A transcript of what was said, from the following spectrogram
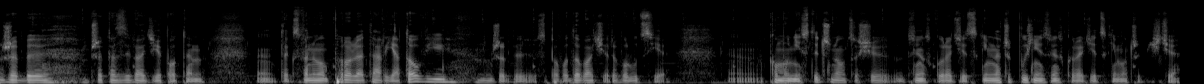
żeby przekazywać je potem tak zwanemu proletariatowi, żeby spowodować rewolucję komunistyczną, co się w Związku Radzieckim, znaczy później w Związku Radzieckim oczywiście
